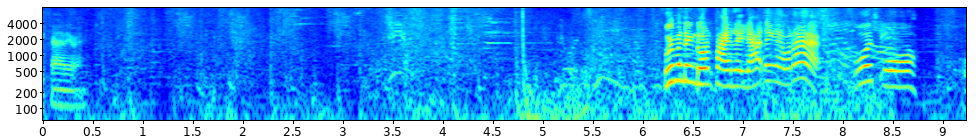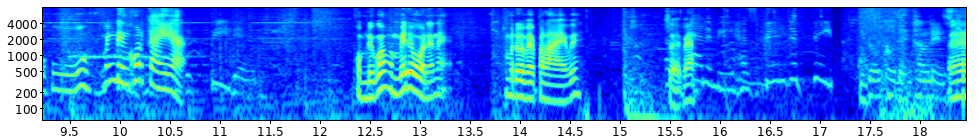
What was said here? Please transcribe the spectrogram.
จะกล้าได้ไหมอุ้ยมันดึงโดนไปเลยยะได้ไงวะน่าโอ้ยโปโอ้โหมันดึงโคตรไกลอะ ผมนึกว่าผมไม่โดนนั่นแหละมาโดนไปปลายเว้ยสวยแป้นเอ้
